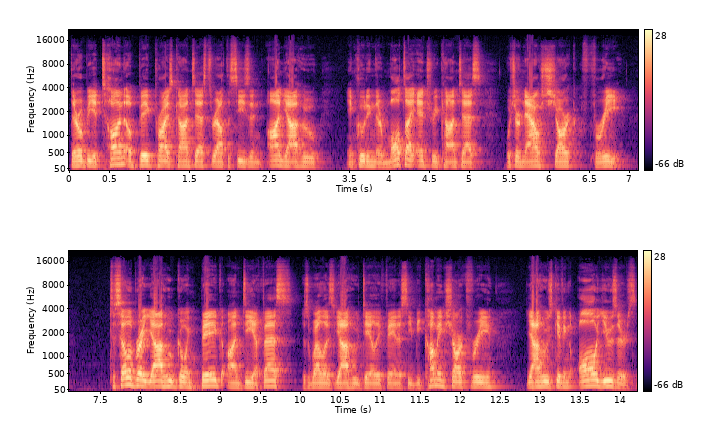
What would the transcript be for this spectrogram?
There will be a ton of big prize contests throughout the season on Yahoo, including their multi entry contests, which are now shark free. To celebrate Yahoo going big on DFS, as well as Yahoo Daily Fantasy becoming shark free, Yahoo's giving all users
